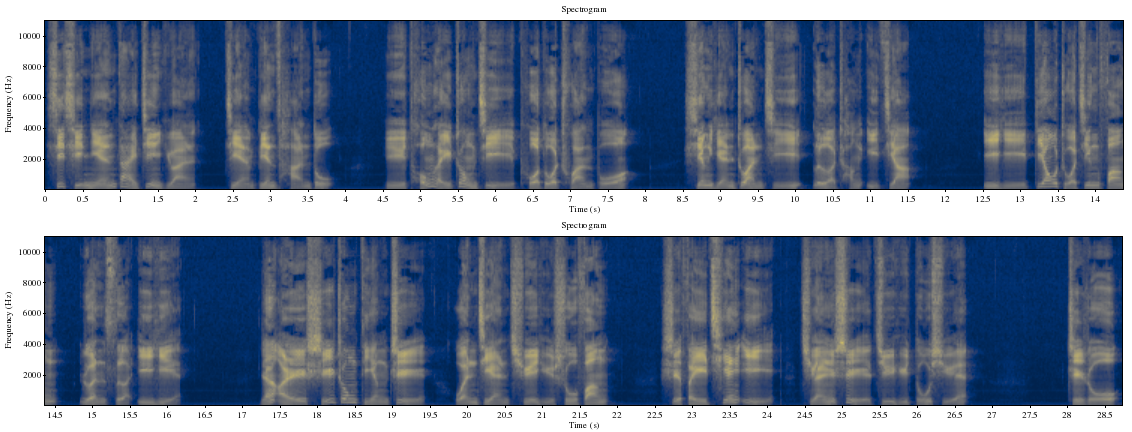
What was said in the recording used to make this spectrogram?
惜其年代近远，简编残度。与同雷众记颇多揣博，星言传集乐成一家，亦以雕琢经方，润色一叶。然而时中鼎质，文件缺于书方，是非千亿，全是居于独学。至如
